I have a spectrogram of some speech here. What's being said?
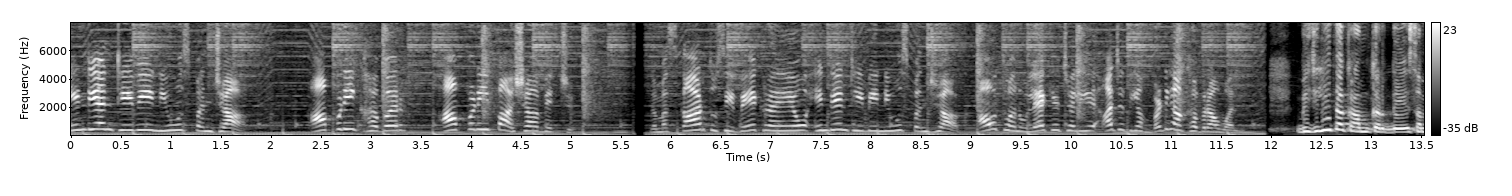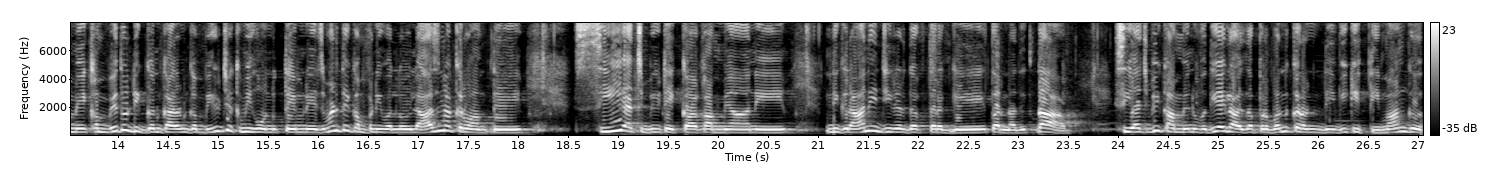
Indian TV news Punjab ਆਪਣੀ ਖਬਰ, ਆਪਣੀ ਭਾਸ਼ਾ ਵਿੱਚ। ਨਮਸਕਾਰ, ਤੁਸੀਂ ਵੇਖ ਰਹੇ ਹੋ ਇੰਡੀਅਨ ਟੀਵੀ ਨਿਊਜ਼ ਪੰਜਾਬ ਆਓ ਤੁਹਾਨੂੰ ਲੈ ਕੇ ਚੱਲੀਏ ਅੱਜ ਦੀਆਂ ਵੱਡੀਆਂ ਖਬਰਾਂ ਵੱਲ। ਬਿਜਲੀ ਦਾ ਕੰਮ ਕਰਦੇ ਸਮੇਂ ਖੰਭੇ ਤੋਂ ਡਿੱਗਣ ਕਾਰਨ ਗੰਭੀਰ ਜ਼ਖਮੀ ਹੋਣ ਉੱਤੇ ਮੈਨੇਜਮੈਂਟ ਤੇ ਕੰਪਨੀ ਵੱਲੋਂ ਇਲਾਜ ਨਾ ਕਰਵਾਉਣ ਤੇ ਸੀਐਚਬੀ ਟੇਕਾ ਕਾਮਿਆਂ ਨੇ ਨਿਗਰਾਨ ਇੰਜੀਨੀਅਰ ਦਫ਼ਤਰ ਅੱਗੇ ਧਰਨਾ ਦਿੱਤਾ। ਸੀਐਚਬੀ ਕਾਮੇ ਨੂੰ ਵਧੀਆ ਇਲਾਜ ਦਾ ਪ੍ਰਬੰਧ ਕਰਨ ਦੀ ਵੀ ਕੀਤੀ ਮੰਗ।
